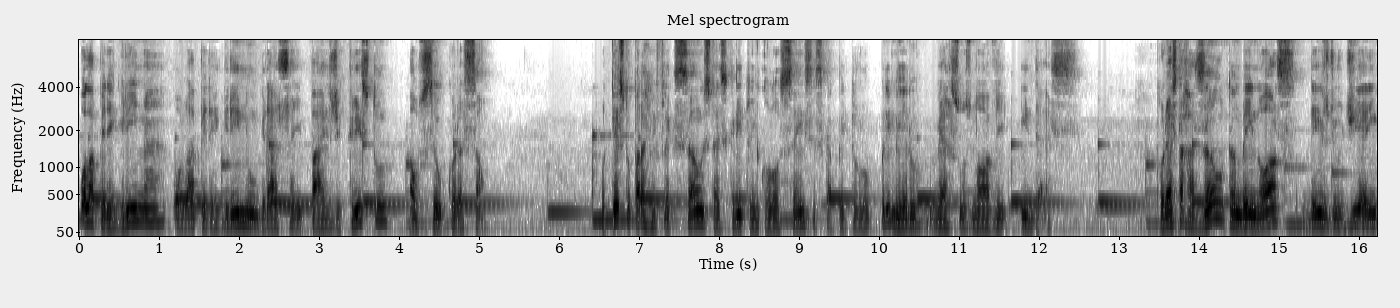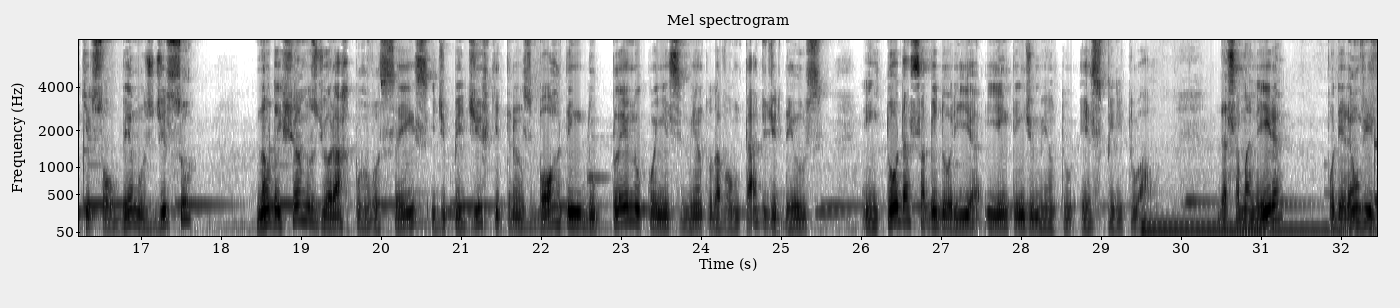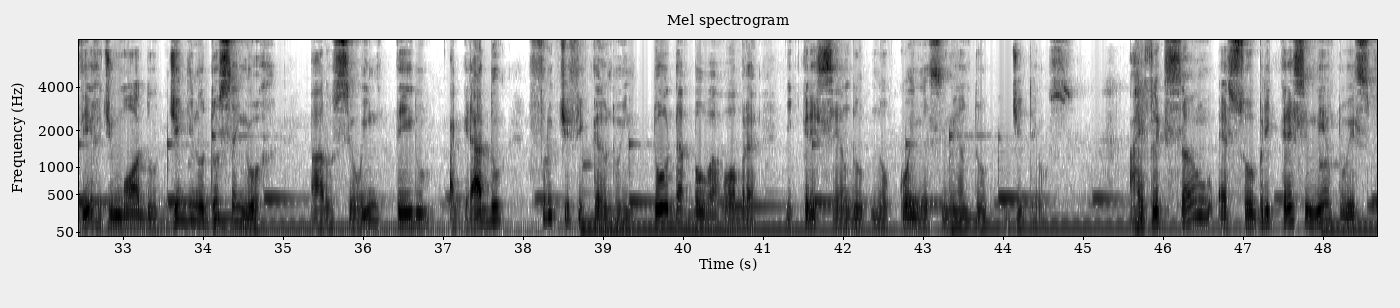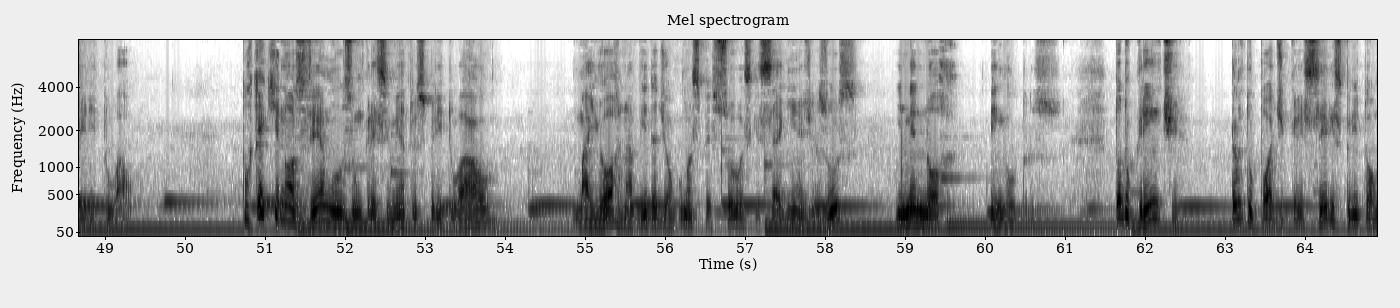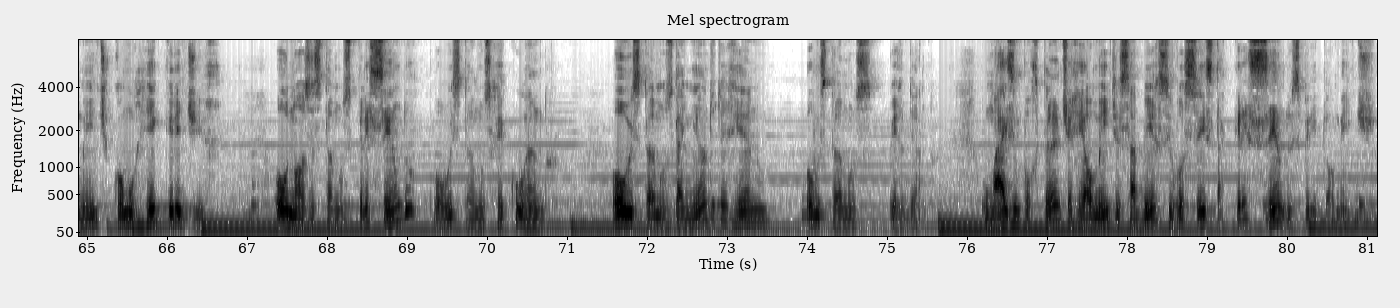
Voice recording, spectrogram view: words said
Olá, peregrina, olá, peregrino, graça e paz de Cristo ao seu coração. O texto para reflexão está escrito em Colossenses, capítulo 1, versos 9 e 10. Por esta razão, também nós, desde o dia em que soubemos disso, não deixamos de orar por vocês e de pedir que transbordem do pleno conhecimento da vontade de Deus em toda a sabedoria e entendimento espiritual Dessa maneira, poderão viver de modo digno do Senhor, para o seu inteiro agrado, frutificando em toda boa obra e crescendo no conhecimento de Deus. A reflexão é sobre crescimento espiritual. Por que, que nós vemos um crescimento espiritual maior na vida de algumas pessoas que seguem a Jesus e menor em outros. Todo crente tanto pode crescer espiritualmente como regredir. Ou nós estamos crescendo ou estamos recuando. Ou estamos ganhando terreno ou estamos perdendo. O mais importante é realmente saber se você está crescendo espiritualmente.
